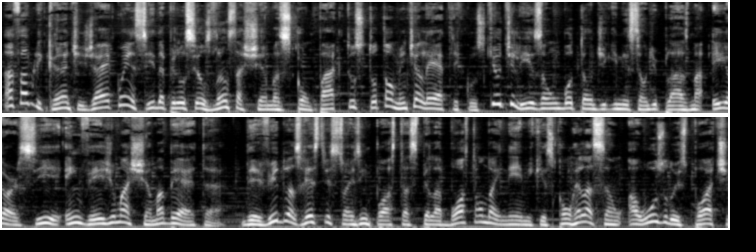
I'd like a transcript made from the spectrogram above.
A fabricante já é conhecida pelos seus lança-chamas compactos totalmente elétricos, que utilizam um botão de ignição de plasma ARC em vez de uma chama aberta. Devido às restrições impostas pela Boston Dynamics com relação ao uso do spot,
